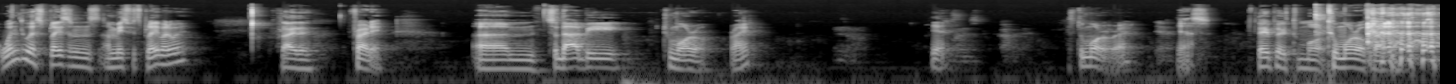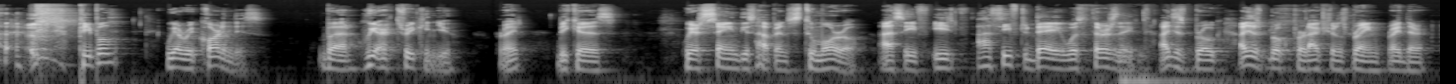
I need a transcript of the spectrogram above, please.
When do Splyce and, and Misfits play, by the way? Friday. Friday. Um, so that'd be tomorrow, right? Yes. It's tomorrow, right? Yes. They play tomorrow. Tomorrow, Friday. People, we are recording this, but we are tricking you, right? Because we are saying this happens tomorrow, as if it, as if today was Thursday. I just broke, I just broke production's brain right there.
